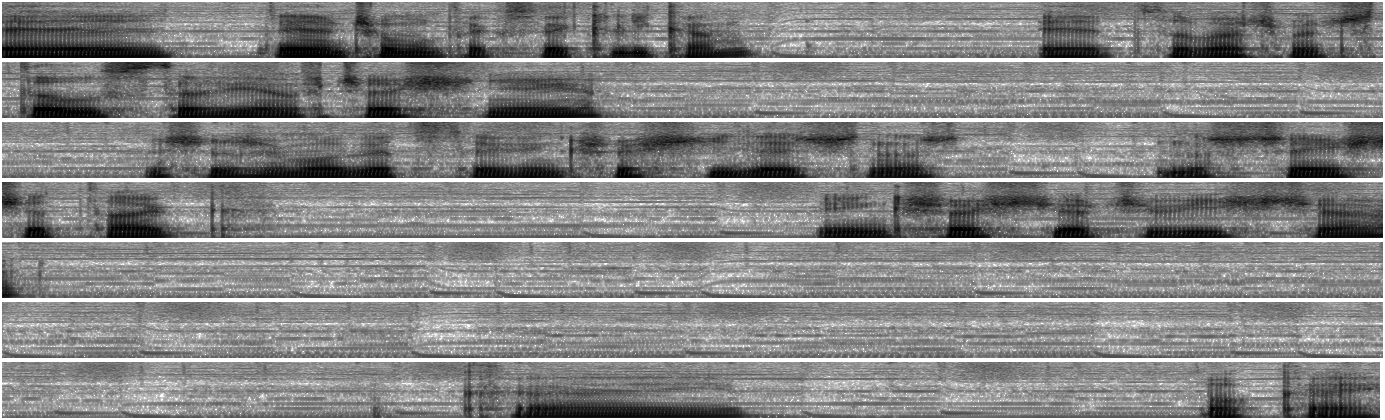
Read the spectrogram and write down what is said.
E, Nie wiem czemu tak sobie klikam. E, Zobaczmy, czy to ustawiłem wcześniej. Myślę, że mogę tutaj większości dać na, na szczęście tak. W większości oczywiście. Okej. Okej.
